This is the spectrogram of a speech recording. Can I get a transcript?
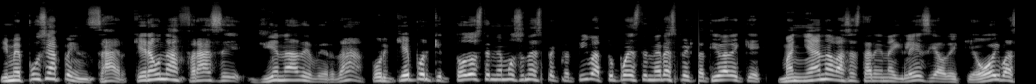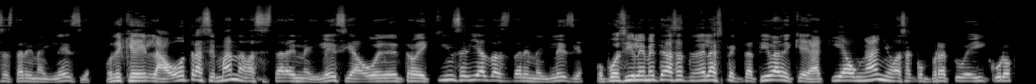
Y me puse a pensar que era una frase llena de verdad. ¿Por qué? Porque todos tenemos una expectativa. Tú puedes tener la expectativa de que mañana vas a estar en la iglesia o de que hoy vas a estar en la iglesia o de que la otra semana vas a estar en la iglesia o dentro de 15 días vas a estar en la iglesia o posiblemente vas a tener la expectativa de que aquí a un año vas a comprar tu vehículo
